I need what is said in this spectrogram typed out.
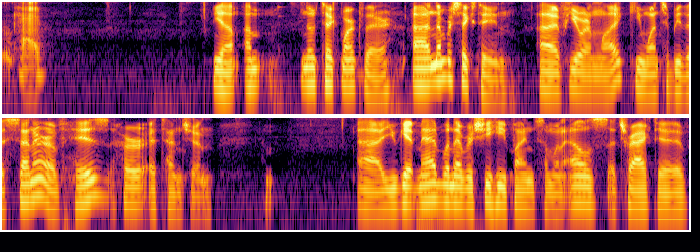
Okay. Yeah, um, no tick mark there. Uh, number 16. Uh, if you are unlike, you want to be the center of his, her attention. Uh, you get mad whenever she, he finds someone else attractive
